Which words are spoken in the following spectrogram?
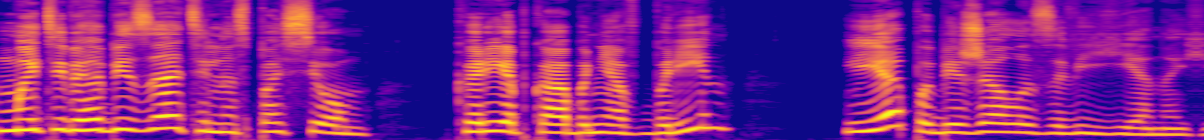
мы тебя обязательно спасем!» Крепко обняв Брин, я побежала за Виеной.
